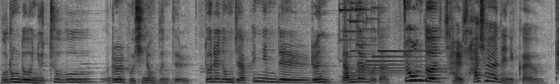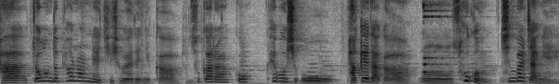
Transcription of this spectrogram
무릉도원 유튜브를 보시는 분들, 또래동자 팬님들은 남들보다 조금 더 잘 사셔야 되니까요. 다 조금 더 편안해지셔야 되니까 숟가락 꼭 해보시고 밖에다가 어, 소금 신발장에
